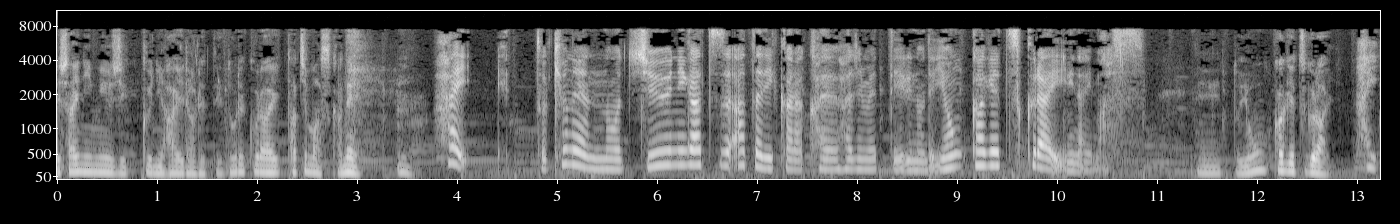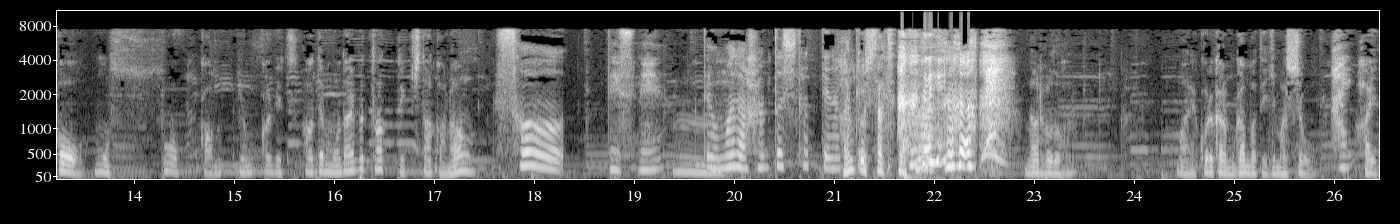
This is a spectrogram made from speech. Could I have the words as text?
ーシャイニーミュージックに入られてどれくらい経ちますかね？はい。えっと、去年の12月あたりから通い始めているので、4ヶ月くらいになります。えっ、と、4ヶ月ぐらい？はい。おうもう、そうか、4ヶ月。あ、でもだいぶ経ってきたかな？うそうですね。んでもまだ半年経ってなくて。半年経って なるほど。まあね、これからも頑張っていきましょう。はい。はい。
